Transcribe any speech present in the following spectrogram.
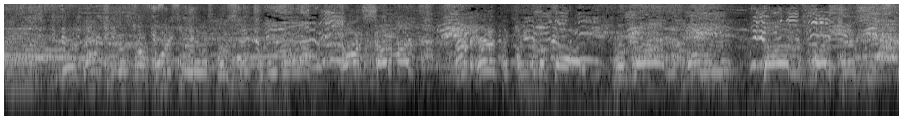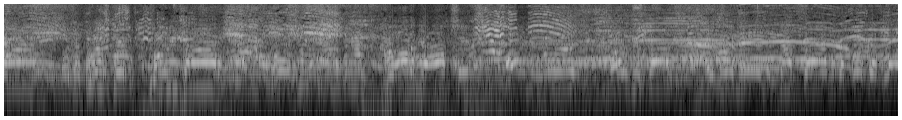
thieves, no adulterers, no fornicators, no sexually immoral, no sodomites will inherit the kingdom of God. For God is holy, God is righteous, God is a perfect, holy God, and He will hold you accountable for all of your actions, all of your words, all of your thoughts. If your name is not found in the book of life,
